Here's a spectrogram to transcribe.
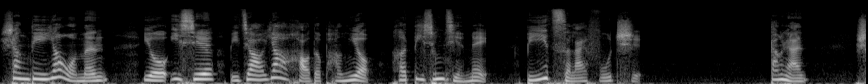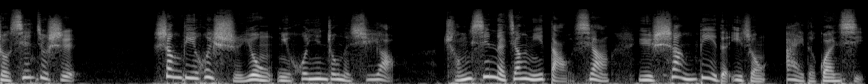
上帝要我们有一些比较要好的朋友和弟兄姐妹，彼此来扶持。当然，首先就是上帝会使用你婚姻中的需要。重新的将你导向与上帝的一种爱的关系，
